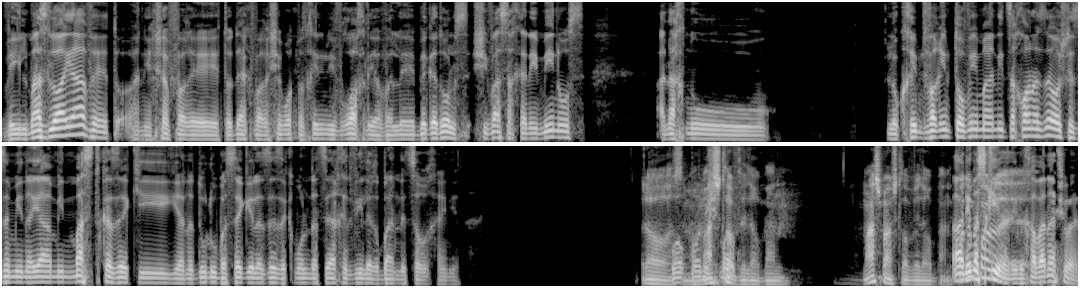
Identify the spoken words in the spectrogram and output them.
ואילמז לא היה, ואני עכשיו כבר, אה, אתה יודע, כבר השמות מתחילים לברוח לי, אבל אה, בגדול, שבעה שחקנים מינוס, אנחנו לוקחים דברים טובים מהניצחון הזה, או שזה מין היה מין must כזה, כי האנדולו בסגל הזה זה כמו לנצח את וילרבן לצורך העניין. לא, בוא, זה בוא ממש טוב וילרבן. ממש ממש לא וילרבן. אני מסכים, אני בכוונה שואל.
